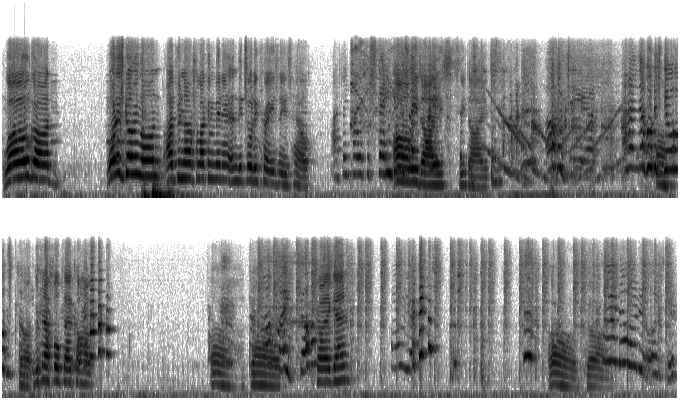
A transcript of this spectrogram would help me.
Whoa, God! What is going on? I've been out for like a minute and it's already crazy as hell. I think I was just staying in Oh, we died. place. We died. oh dear. I had no oh, idea Oh, what was God. coming. We can have four player combo. Oh, God. Oh my god. Try again. Oh yes. Oh, God. I know what it was.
